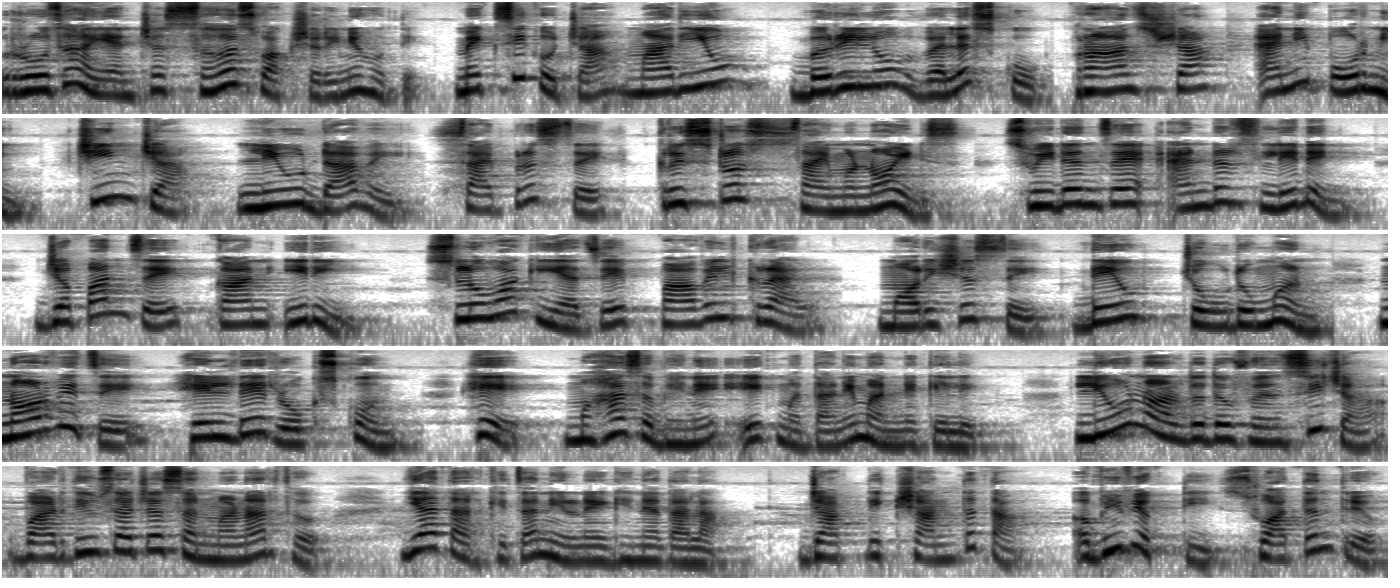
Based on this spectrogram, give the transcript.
रोझा यांच्या सहस्वाक्षरीने होते. मेक्सिकोच्या मारिओ बरिलो वेलेस्को फ्रान्सच्या अॅनी पोर्नी चीनच्या लिऊ डावे सायप्रसचे क्रिस्टोस सायमनॉइड्स स्वीडनचे अँडर्स लिडेन जपानचे कान इरी स्लोवाकियाचे पावेल क्रॅल मॉरिशसचे देव चौडोमन नॉर्वेचे हेल्डे रोक्सकोन हे महासभेने एकमताने मान्य केले. लिओनार्दो द विन्सीच्या वाढदिवसाच्या सन्मानार्थ या तारखेचा निर्णय घेण्यात आला. जागतिक शांतता अभिव्यक्ती स्वातंत्र्य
